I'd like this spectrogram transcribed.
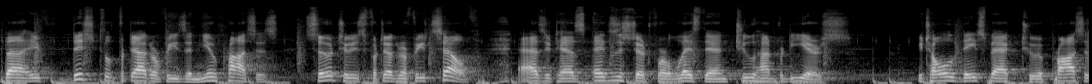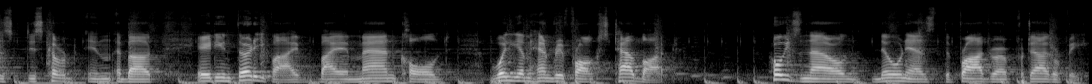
The if digital photography is a new process, so too is photography itself, as it has existed for less than 200 years. It all dates back to a process discovered in about 1835 by a man called William Henry Fox Talbot, who is now known as the father of photography.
